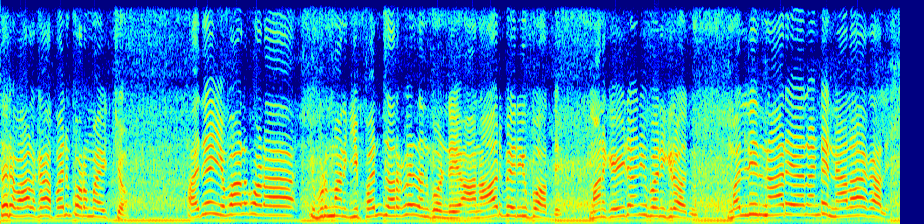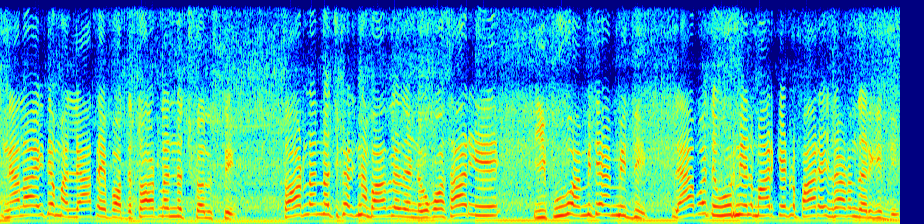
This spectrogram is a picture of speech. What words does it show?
సరే వాళ్ళకి ఆ పని పురమాయిచ్చాం. అదే ఇవాళ కూడా ఇప్పుడు మనకి ఈ పని జరగలేదు అనుకోండి ఆ నారు పెరిగిపోద్ది. మనకి వేయడానికి పనికిరాదు. మళ్ళీ ఇది నారు వేయాలంటే నెల ఆగాలి. నెల అయితే మళ్ళీ లేత అయిపోద్ది. తోటలన్నీ వచ్చి కలుస్తాయి. తోటలన్నీ వచ్చి కలిసిన బాధ లేదండి ఒక్కోసారి ఈ పువ్వు అమ్మితే అమ్మిద్ది. లేకపోతే ఊరి నీళ్ళు మార్కెట్లో పారేసి రావడం జరిగిద్ది.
